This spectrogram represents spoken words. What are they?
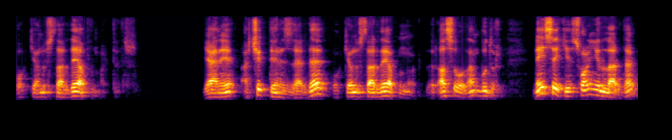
okyanuslarda yapılmaktadır. Yani açık denizlerde, okyanuslarda yapılmaktadır. Asıl olan budur. Neyse ki son yıllarda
